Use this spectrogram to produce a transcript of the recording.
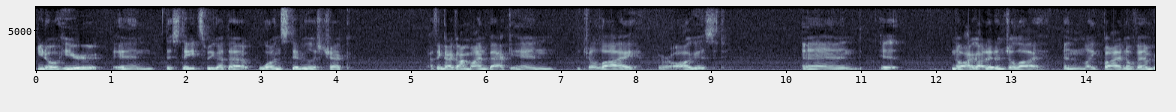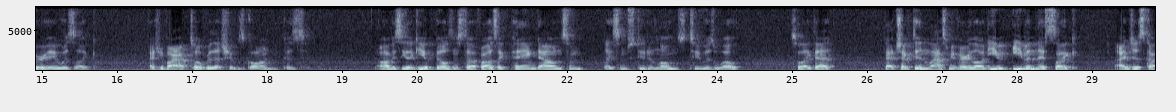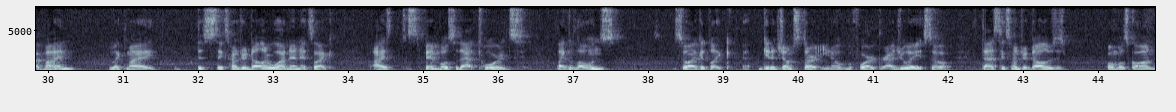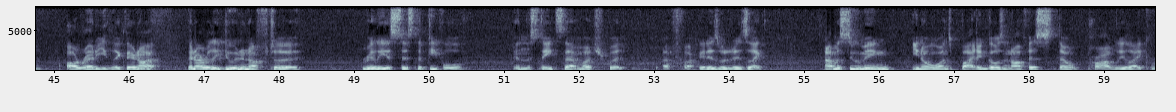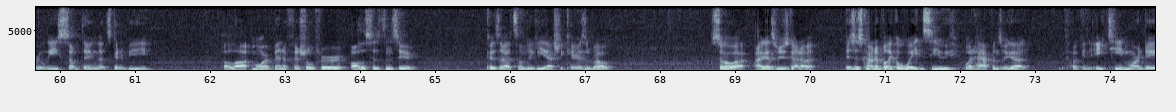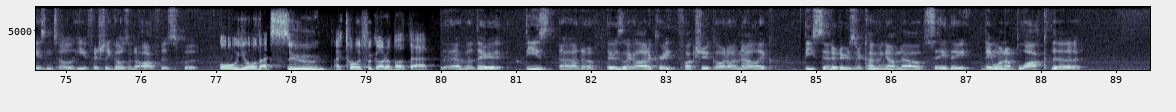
you know, here in the States we got that one stimulus check. I think I got mine back in July or August. And it no, I got it in July. And like by November it was like actually by October that shit was gone because obviously like you have bills and stuff i was like paying down some like some student loans too as well so like that that check didn't last me very long even this like i just got mine like my this $600 one and it's like i spent most of that towards like loans so i could like get a jump start you know before i graduate so that $600 is almost gone already like they're not they're not really doing enough to really assist the people in the states that much, but uh, fuck, it is what it is. Like, I'm assuming you know once Biden goes in office, they'll probably like release something that's going to be a lot more beneficial for all the citizens here, because that's something he actually cares about. So uh, I guess we just gotta. It's just kind of like a wait and see what happens. We got fucking 18 more days until he officially goes into office, but Oh, yo, that's soon. I totally forgot about that. Yeah, but there, these, I don't know. There's like a lot of crazy fuck shit going on now. Like these senators are coming out now say they they want to block the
